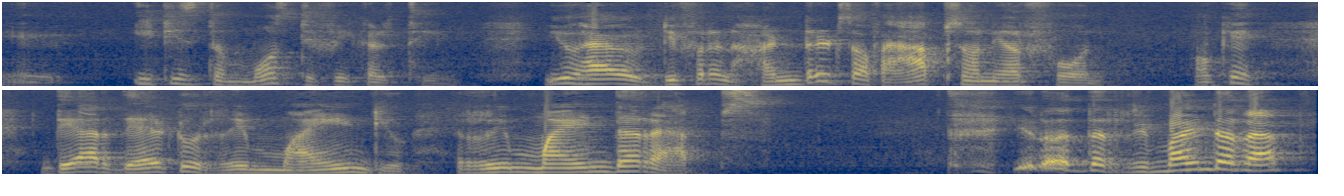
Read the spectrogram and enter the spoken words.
it is the most difficult thing. You have different hundreds of apps on your phone okay? They are there to remind you. Reminder apps. You know the reminder app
